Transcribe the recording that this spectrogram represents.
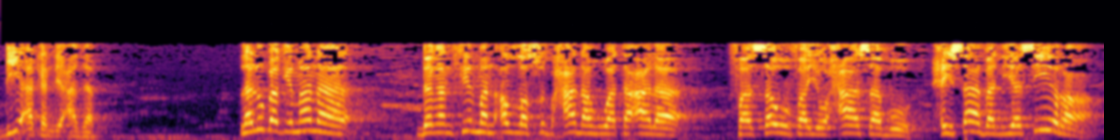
dia akan diazab. Lalu bagaimana dengan firman Allah Subhanahu wa taala fasaufa yuhasabu hisaban yasira.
